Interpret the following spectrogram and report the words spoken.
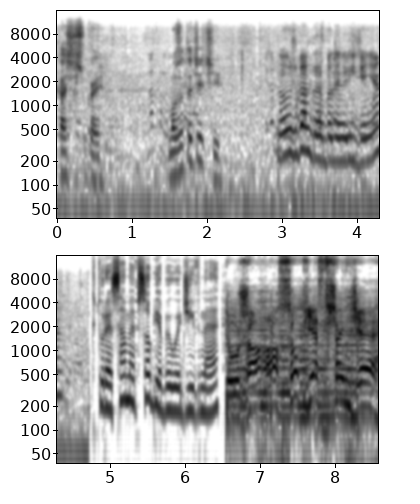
Kasia, szukaj. Może te dzieci. No już Ganga chyba do nich idzie, nie? Które same w sobie były dziwne. Dużo osób jest wszędzie!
